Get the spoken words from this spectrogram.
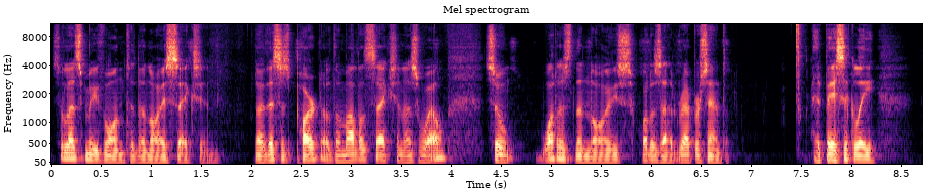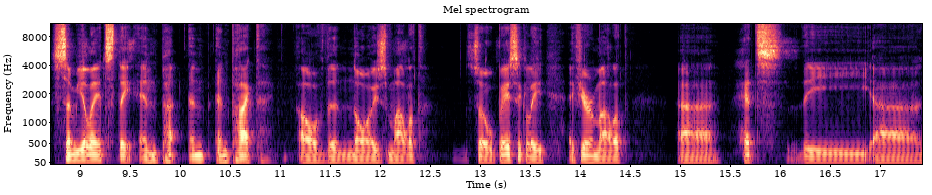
so let's move on to the noise section. Now this is part of the mallet section as well. So what is the noise? What does that represent? It basically simulates the impa impact of the noise mallet so basically, if your mallet uh, hits the uh,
